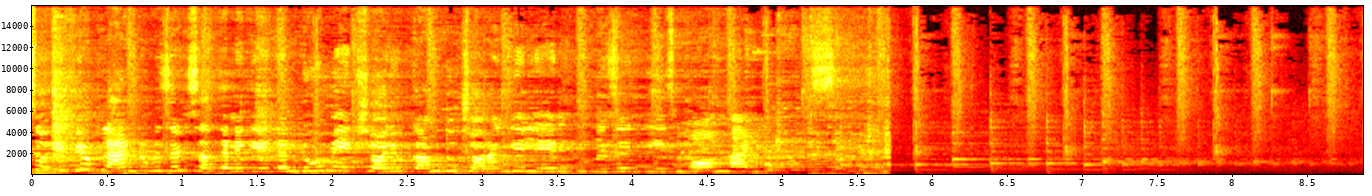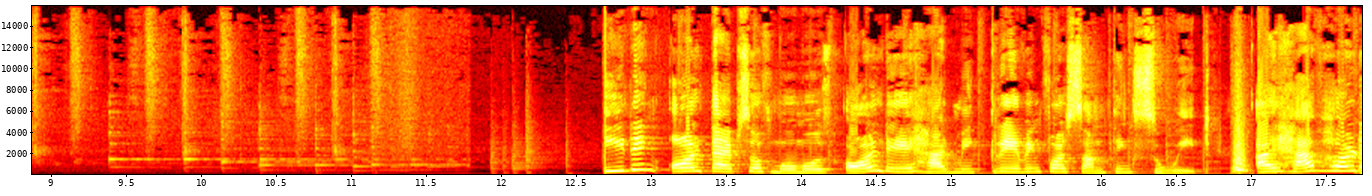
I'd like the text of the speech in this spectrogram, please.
So if you plan to visit Satyaniketan, do make sure you come to Chaurangi Lane to visit these mom hand momos. Eating all types of momos all day had me craving for something sweet. I have heard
